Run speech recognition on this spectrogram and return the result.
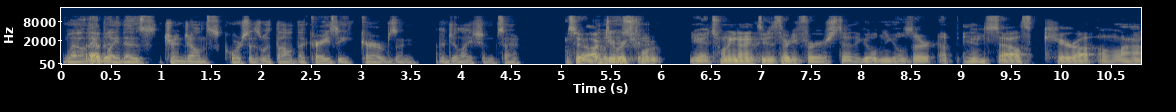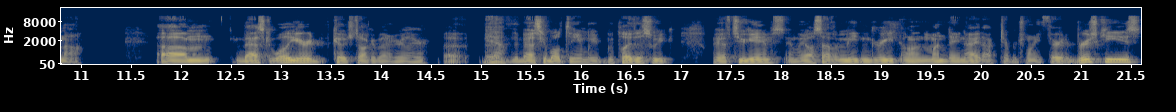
Well, they Uh, play those Trent Jones courses with all the crazy curves and undulation. So So October used 20, yeah, 29th through the 31st, uh, the Golden Eagles are up in South Carolina. Um, basketball, you heard coach talk about it earlier. Uh, the- Yeah. The basketball team, we, we play this week. We have two games and we also have a meet and greet on Monday night, October 23rd at Brewski's.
